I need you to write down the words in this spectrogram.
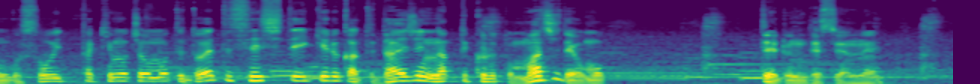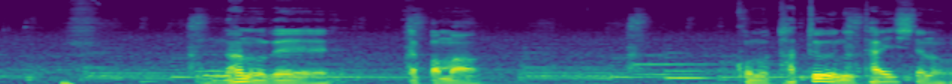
今後そういった気持ちを持ってどうやって接していけるかって大事になってくるとマジで思ってるんですよね。なのでやっぱまあこのタトゥーに対しての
